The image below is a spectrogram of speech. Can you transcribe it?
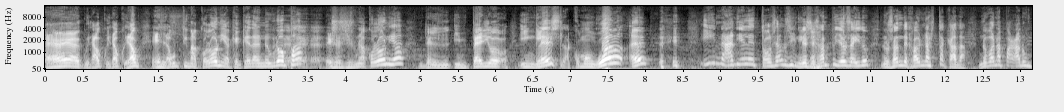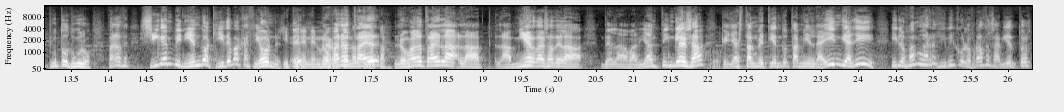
Eh, cuidado, cuidado, cuidado. Es la última colonia que queda en Europa. Eso sí es una colonia del imperio inglés, la Commonwealth. ¿eh? Y nadie le tose a los ingleses. Han pillado, se ido, nos han dejado en la estacada. No van a pagar un puto duro. Van a hacer- siguen viniendo aquí de vacaciones. Y ¿eh? Nos una van a traer, nos van a traer la, la- la mierda esa de la, de la variante inglesa, que ya están metiendo también la India allí. Y los vamos a recibir con los brazos abiertos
